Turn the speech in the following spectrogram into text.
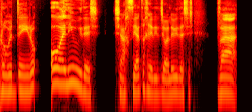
رابرت دنیرو عالی بودش. شخصیت خیلی جالبی داشتش. و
